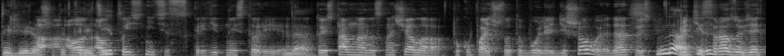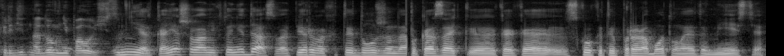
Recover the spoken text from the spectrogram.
Ты берешь а, этот а, кредит. А вот поясните с кредитной историей. Да. То есть там надо сначала покупать что-то более дешевое, да? То есть да, прийти ты... сразу взять кредит на дом не получится. Нет, конечно, вам никто не даст. Во-первых, ты должен показать, э, какая, сколько ты проработал на этом месте,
